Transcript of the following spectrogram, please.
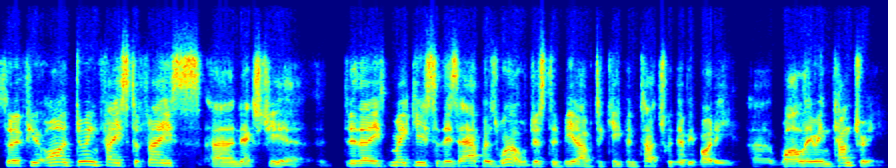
So if you are doing face-to-face uh, next year, do they make use of this app as well, just to be able to keep in touch with everybody uh, while they're in country?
